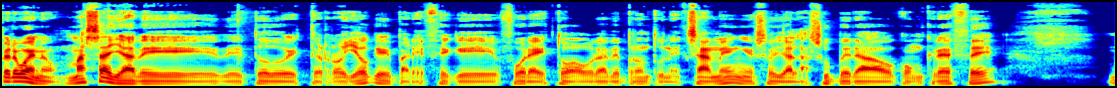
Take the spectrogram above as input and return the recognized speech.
Pero bueno, más allá de, todo este rollo, que parece que fuera esto ahora de pronto un examen, eso ya la ha superado con crece, mm,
